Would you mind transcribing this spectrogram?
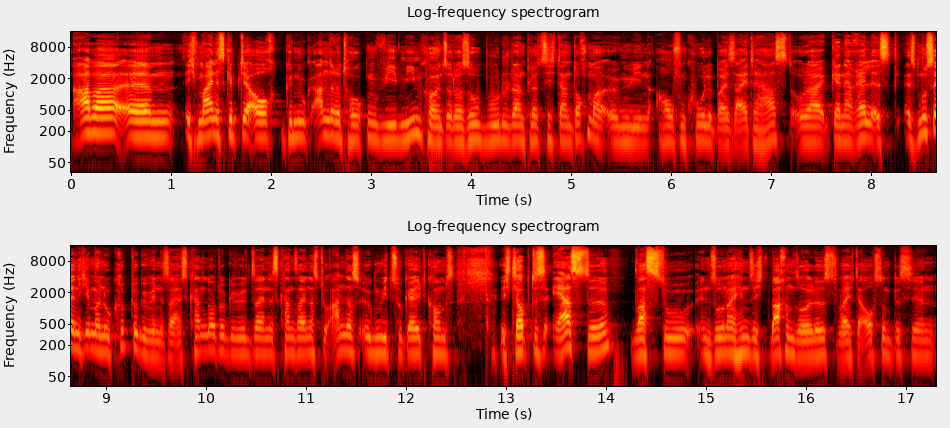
aber ähm, ich meine, es gibt ja auch genug andere Token wie Meme-Coins oder so, wo du dann plötzlich dann doch mal irgendwie einen Haufen Kohle beiseite hast. Oder generell, es, es muss ja nicht immer nur Kryptogewinne sein. Es kann Lottogewinn sein, es kann sein, dass du anders irgendwie zu Geld kommst. Ich glaube, das Erste, was du in so einer Hinsicht machen solltest, weil ich da auch so ein bisschen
